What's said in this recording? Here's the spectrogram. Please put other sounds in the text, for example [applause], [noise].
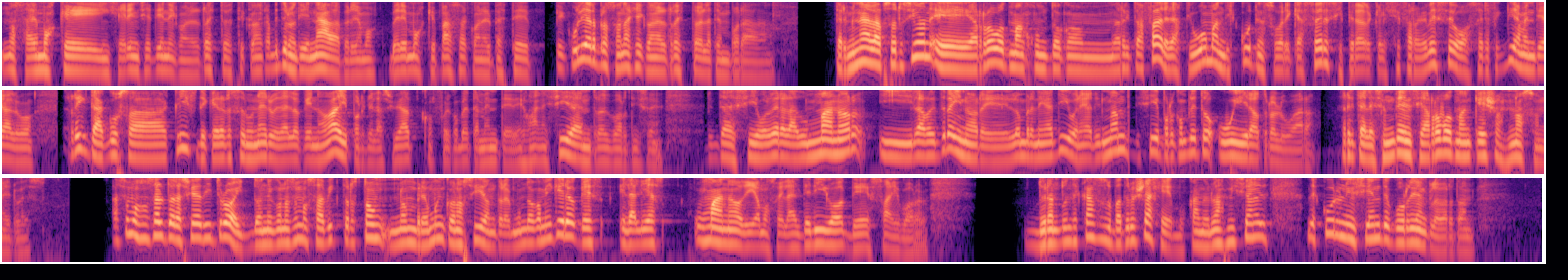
no sabemos qué injerencia tiene con el resto de este con el capítulo no tiene nada pero digamos, veremos qué pasa con el, este peculiar personaje con el resto de la temporada. Terminada la absorción eh, Robotman junto con Rita Farr Elastic Woman discuten sobre qué hacer si esperar que el jefe regrese o hacer efectivamente algo. Rita acusa a Cliff de querer ser un héroe de algo que no hay porque la ciudad fue completamente desvanecida dentro del vórtice. Rita decide volver a la Doom Manor y Larry Trainor, el hombre negativo, Negative Man, decide por completo huir a otro lugar. Rita le sentencia a Robotman que ellos no son héroes. Hacemos un salto a la ciudad de Detroit, donde conocemos a Victor Stone, nombre muy conocido entre el mundo comiquero, que es el alias humano, digamos, el alter ego de Cyborg. Durante un descanso de su patrullaje, buscando nuevas misiones, descubre un incidente ocurrido en Cloverton.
